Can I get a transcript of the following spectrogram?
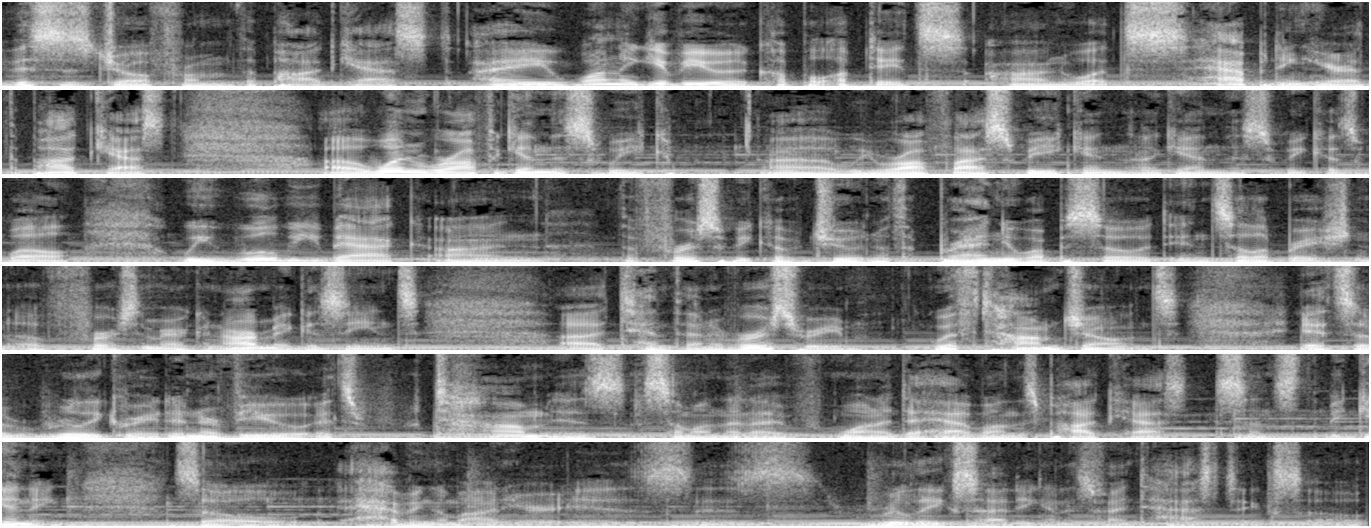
this is Joe from the podcast. I want to give you a couple updates on what's happening here at the podcast. Uh, one, we're off again this week. Uh, we were off last week and again this week as well. We will be back on the first week of June with a brand new episode in celebration of First American Art Magazine's uh, 10th anniversary with Tom Jones. It's a really great interview. It's Tom is someone that I've wanted to have on this podcast since the beginning. So having him on here is is really exciting and it's fantastic. So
